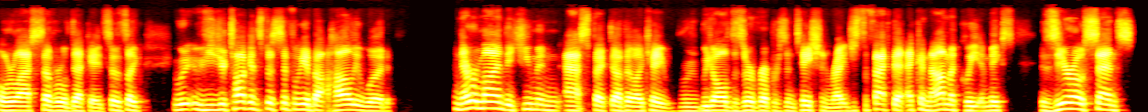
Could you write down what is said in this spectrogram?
over the last several decades. So it's like if you're talking specifically about Hollywood, never mind the human aspect of it. Like, hey, we all deserve representation, right? Just the fact that economically it makes zero sense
